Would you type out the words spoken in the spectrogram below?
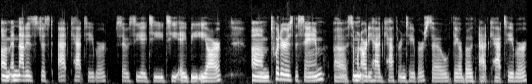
Um, and that is just at Cat Taber, so C A T T A B E R. Um, Twitter is the same. Uh, someone already had Catherine Taber, so they are both at Cat Taber.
